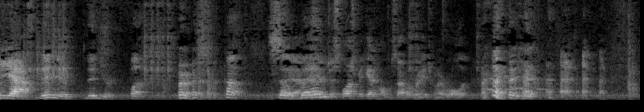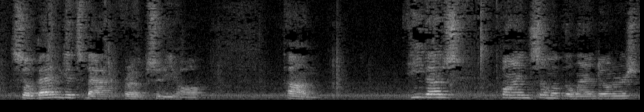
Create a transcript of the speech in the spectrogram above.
yeah, then you're then you're fucked. so yeah, Ben. yeah, just watch me get homicidal rage when I roll it. So Ben gets back from City Hall. Um, he does find some of the landowners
